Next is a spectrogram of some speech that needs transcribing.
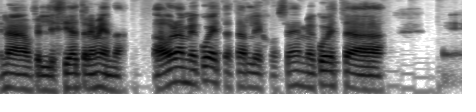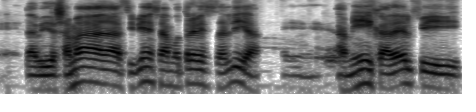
una felicidad tremenda. Ahora me cuesta estar lejos, me cuesta la videollamada, si bien llamo tres veces al día. a mi hija Delphi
